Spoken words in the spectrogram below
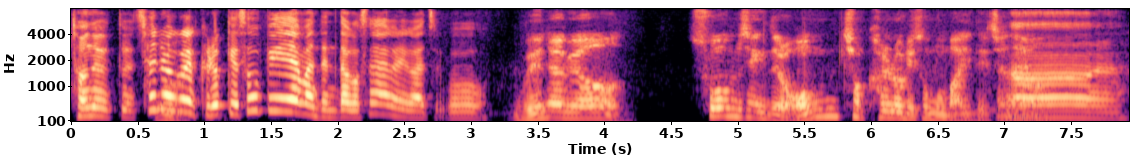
저는 또 체력을 어. 그렇게 소비해야만 된다고 생각을 해가지고. 왜냐면 수험생들 엄청 칼로리 소모 많이 되잖아요. 아,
